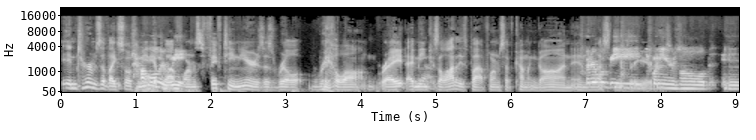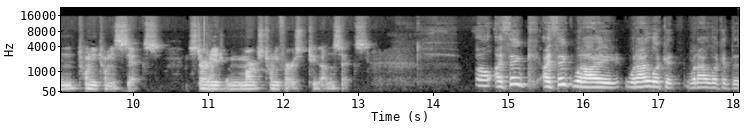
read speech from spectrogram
in terms of like social How media old are we? platforms 15 years is real real long right i mean Yeah. because a lot of these platforms have come and gone in Twitter will less than 20 years old in 2026. Started Gotcha. March 21st, 2006. Well, I think I think what I when I look at when I look at the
